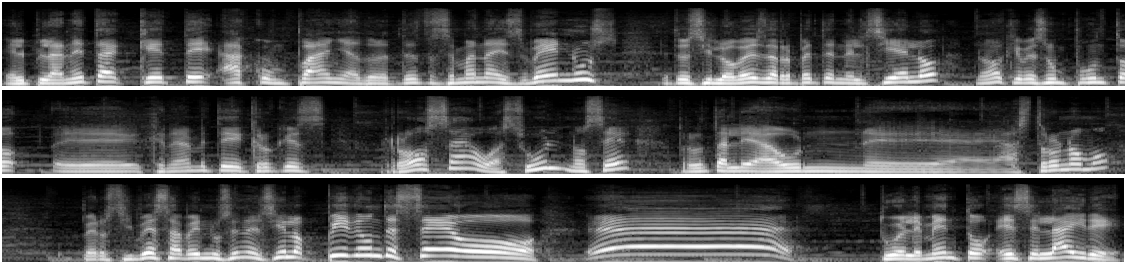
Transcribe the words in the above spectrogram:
el planeta que te acompaña durante esta semana es Venus. Entonces, si lo ves de repente en el cielo, ¿no? Que ves un punto, eh, generalmente creo que es rosa o azul, no sé. Pregúntale a un eh, astrónomo. Pero si ves a Venus en el cielo, pide un deseo. ¡Eh! Tu elemento es el aire.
